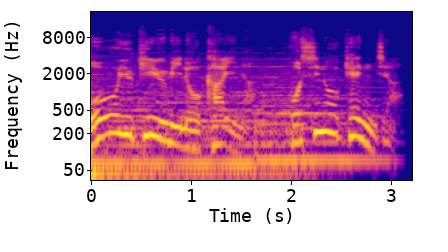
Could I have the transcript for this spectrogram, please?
大雪海のカイナ星の賢者。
